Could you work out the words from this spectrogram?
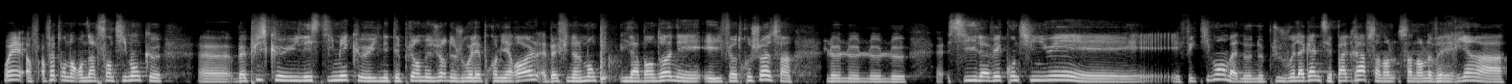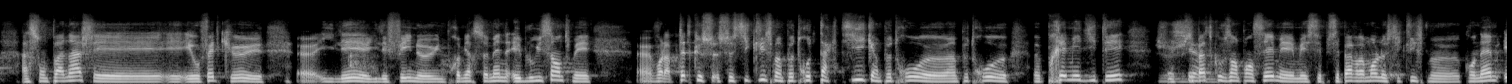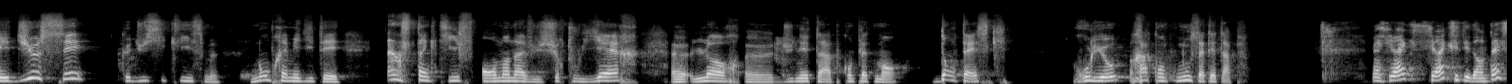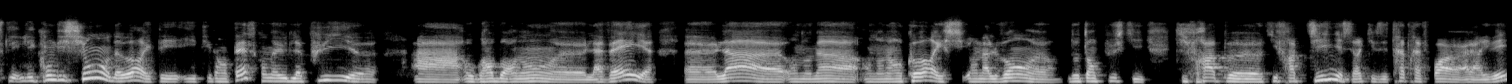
Ouais, en fait, on a, le sentiment que, euh, bah, puisqu'il estimait qu'il n'était plus en mesure de jouer les premiers rôles, eh ben finalement, il abandonne et, il fait autre chose. Enfin, le, le, s'il avait continué effectivement, bah, ne, plus jouer la gagne, c'est pas grave, ça n'enlèverait rien à, son panache et, au fait que euh, il ait, il ait fait une, une première semaine éblouissante. Mais voilà, peut-être que ce, ce, cyclisme un peu trop tactique, un peu trop, euh, un peu trop euh, prémédité. Je, ne sais pas ce que vous en pensez, mais mais c'est pas vraiment le cyclisme qu'on aime. Et Dieu sait que du cyclisme non prémédité, instinctif, on en a vu, surtout hier, lors d'une étape complètement dantesque. Rulio, raconte-nous cette étape. Ben c'est vrai que c'est vrai que c'était dantesque. Les, les conditions d'abord étaient, étaient dantesques. On a eu de la pluie au Grand Bornand euh, la veille. Euh, là, euh, on en a, on en a encore et on a le vent d'autant plus qui, qui frappe, qui frappe Tignes. C'est vrai qu'il faisait très très froid à l'arrivée.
